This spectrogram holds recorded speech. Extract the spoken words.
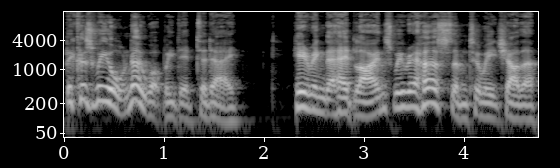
because we all know what we did today. Hearing the headlines, we rehearse them to each other,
